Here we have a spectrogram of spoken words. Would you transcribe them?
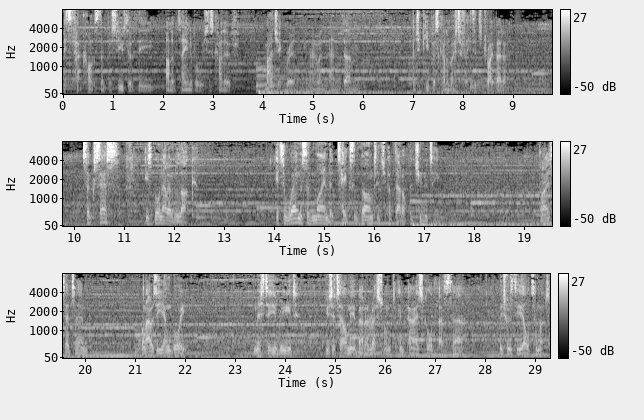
it's that constant pursuit of the unobtainable, which is kind of magic, really, you know, and and um, and should keep us kind of motivated to try better. Success is born out of luck. It's awareness of mind that takes advantage of that opportunity. And I said to him, when I was a young boy, Mr. Reed used to tell me about a restaurant in Paris called La Serre, which was the ultimate,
